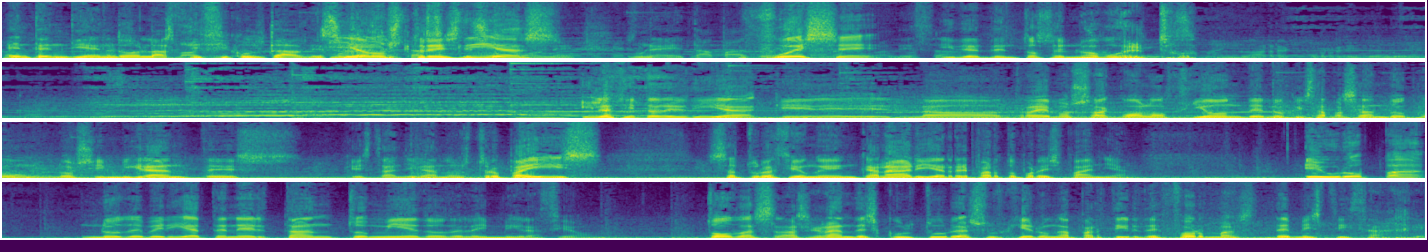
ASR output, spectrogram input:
entendiendo las dificultades. Y a los tres días fuese y desde entonces no ha vuelto. Y la cita del día que la traemos a colación de lo que está pasando con los inmigrantes que están llegando a nuestro país, saturación en Canarias, reparto por España. Europa no debería tener tanto miedo de la inmigración. Todas las grandes culturas surgieron a partir de formas de mestizaje.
